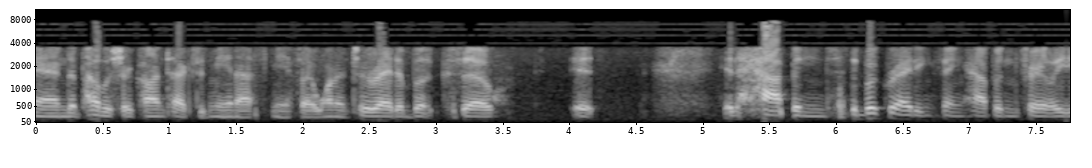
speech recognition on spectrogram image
and the publisher contacted me and asked me if I wanted to write a book so it it happened. The book writing thing happened fairly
